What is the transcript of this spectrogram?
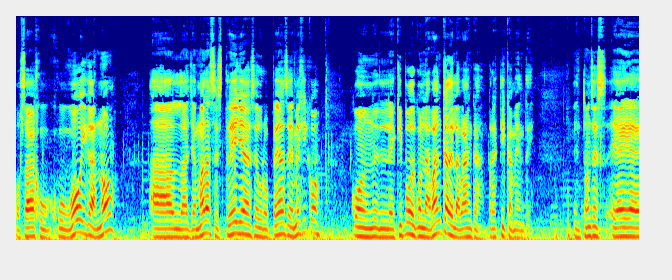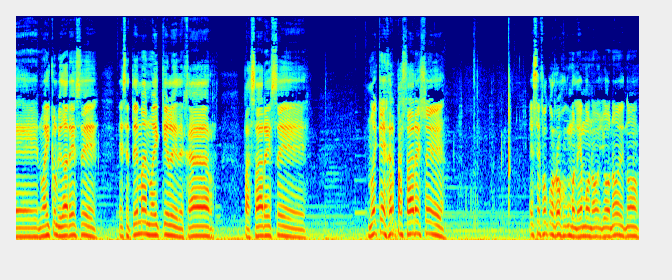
O sea, jugó y ganó a las llamadas estrellas europeas de México con el equipo, con la banca de la banca, prácticamente. Entonces, eh, no hay que olvidar ese, ese tema, no hay que dejar pasar ese. No hay que dejar pasar ese. Ese foco rojo, como le llamo ¿no? yo, ¿no? no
